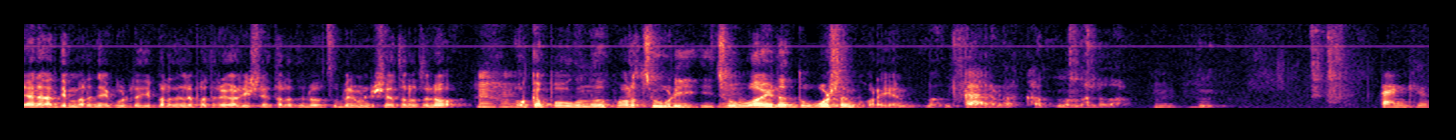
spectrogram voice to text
ഞാൻ ആദ്യം പറഞ്ഞ കൂട്ടത്തിൽ ഈ പറഞ്ഞ ഭദ്രകാളി ക്ഷേത്രത്തിലോ സുബ്രഹ്മണ്യ ക്ഷേത്രത്തിലോ. ഒക്കെ പോകുന്നത് കുറച്ചുകൂടി ഈ ചൊവ്വയുടെ ദോഷം കുറയാൻ കാരണം നല്ലതാണ്. താങ്ക് യു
